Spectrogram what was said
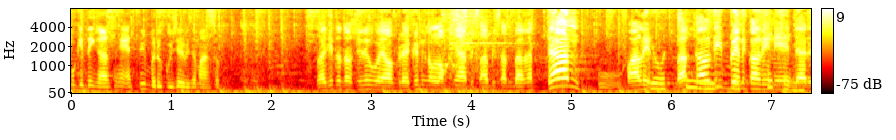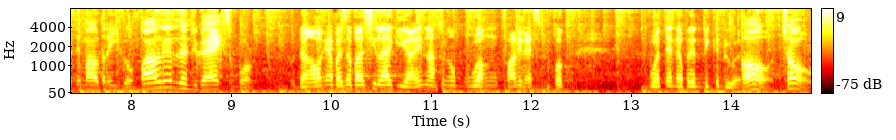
mungkin tinggal setengah HP baru bisa masuk. Lagi kita tahu sini Way of Dragon ngeloknya habis-habisan banget. Dan Valir Your bakal di ban is kali ini dari tim Alter Ego. Valir dan juga Xborg. Udah gak pakai basa-basi lagi kalian langsung ngebuang Valid Xbox buat yang dapetin pick kedua. Oh, Chow.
